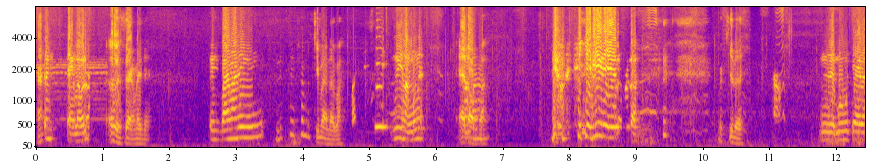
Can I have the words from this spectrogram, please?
เอ้ยแต่งเราแล้วเออแสงอะไรเนี่ยเอ้ยบายมานี่นี่เมื่อกี้มาอะไรปะนี่หลังมึงเนี่ยแอร์ดรอปปะเดี๋ยวให้เกมพี่เลยเหรอเมื่อกี้เลยเดี๋ยวมึงกุญแจไป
